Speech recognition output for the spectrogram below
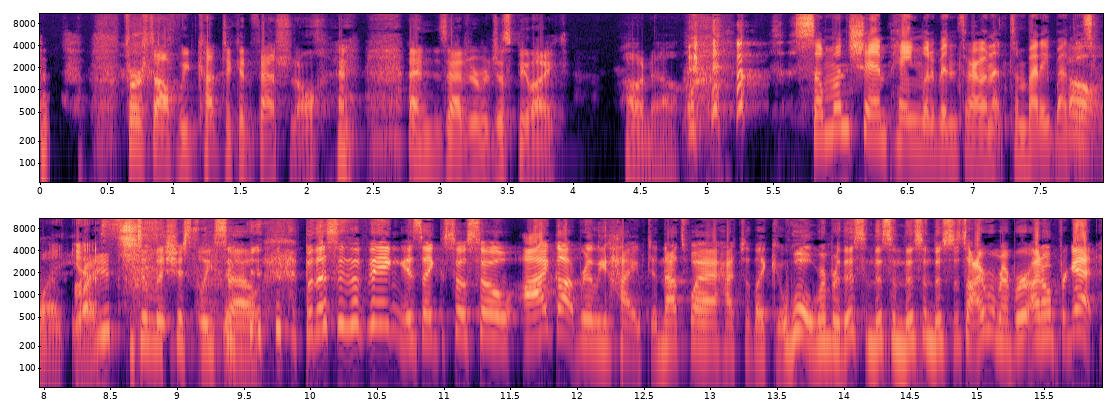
First off, we'd cut to confessional, and Xander would just be like, "Oh no." Someone's champagne would have been thrown at somebody by this oh, point. Yes. Right? Deliciously so. but this is the thing is like, so, so I got really hyped and that's why I had to like, whoa, remember this and this and this and this is, I remember, I don't forget.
